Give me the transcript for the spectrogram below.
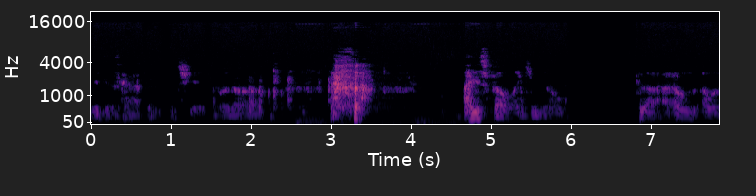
It just happens and shit. But, uh, I just felt like, you know, because I, I was I was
